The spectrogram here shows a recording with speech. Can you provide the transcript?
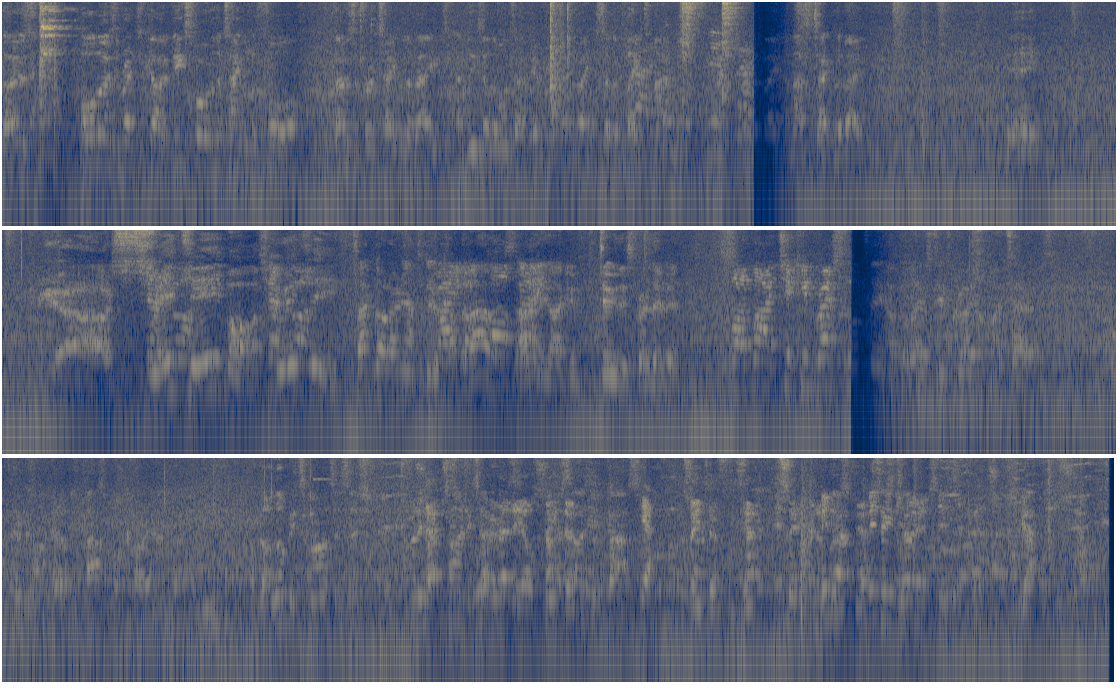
Those, all those are ready to go. These four are the table of four. Those are for a table of eight, and these other ones over here for a table of eight. So the plates match, and that's a table of eight. Okay. Yes! Pretty, boss, Check pretty. Thank God I only have to do a Right, couple of you hours. four I don't think I could do this for a living. Want to buy chicken breast? I've got loads of things growing on my terrace. I can't get up to basil or coriander. I've got lovely tomatoes this. I've really got Chefs, tiny we're ready, I'll see That them. size of basil. Yeah. Seaton, yeah. Yeah, see the to- worst into it. Yeah.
